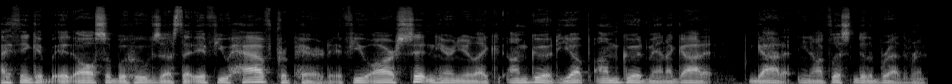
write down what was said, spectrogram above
I think it, it also behooves us that if you have prepared, if you are sitting here and you're like, I'm good, yep, I'm good, man, I got it, got it. You know, I've listened to the brethren,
